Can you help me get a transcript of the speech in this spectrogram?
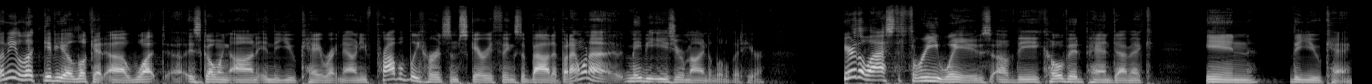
Let me look, give you a look at uh, what uh, is going on in the UK right now. And you've probably heard some scary things about it, but I want to maybe ease your mind a little bit here. Here are the last three waves of the COVID pandemic in the UK.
